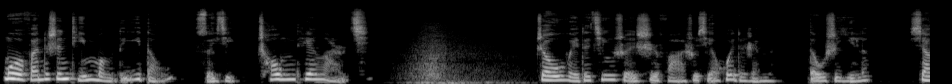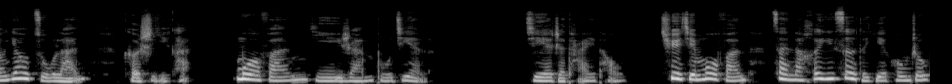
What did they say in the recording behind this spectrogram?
莫凡的身体猛地一抖，随即冲天而起。周围的清水市法术协会的人们都是一愣，想要阻拦，可是，一看莫凡已然不见了。接着抬头，却见莫凡在那黑色的夜空中，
